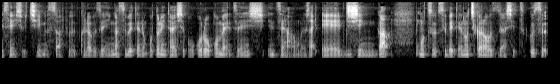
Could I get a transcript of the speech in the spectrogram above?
選手、チーム、スタッフ、クラブ全員が全てのことに対して心を込め、全身、全、ごめんなさい、えー自身が持つ全ての力を出し尽くす、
